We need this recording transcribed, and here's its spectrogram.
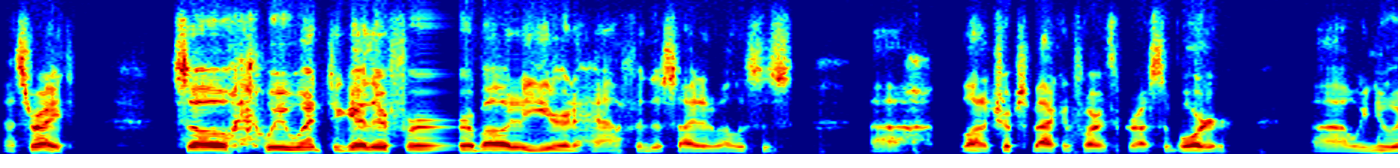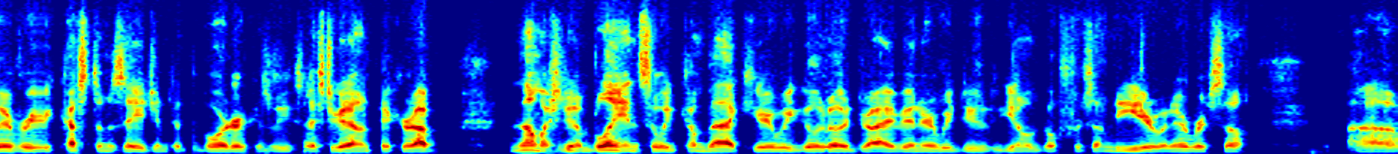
that's right. So we went together for about a year and a half and decided, well, this is uh, a lot of trips back and forth across the border. Uh, we knew every customs agent at the border because we used to go down and pick her up. Not much to do in Blaine, so we'd come back here. We'd go to a drive-in, or we'd do, you know, go for something to eat or whatever. So uh,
